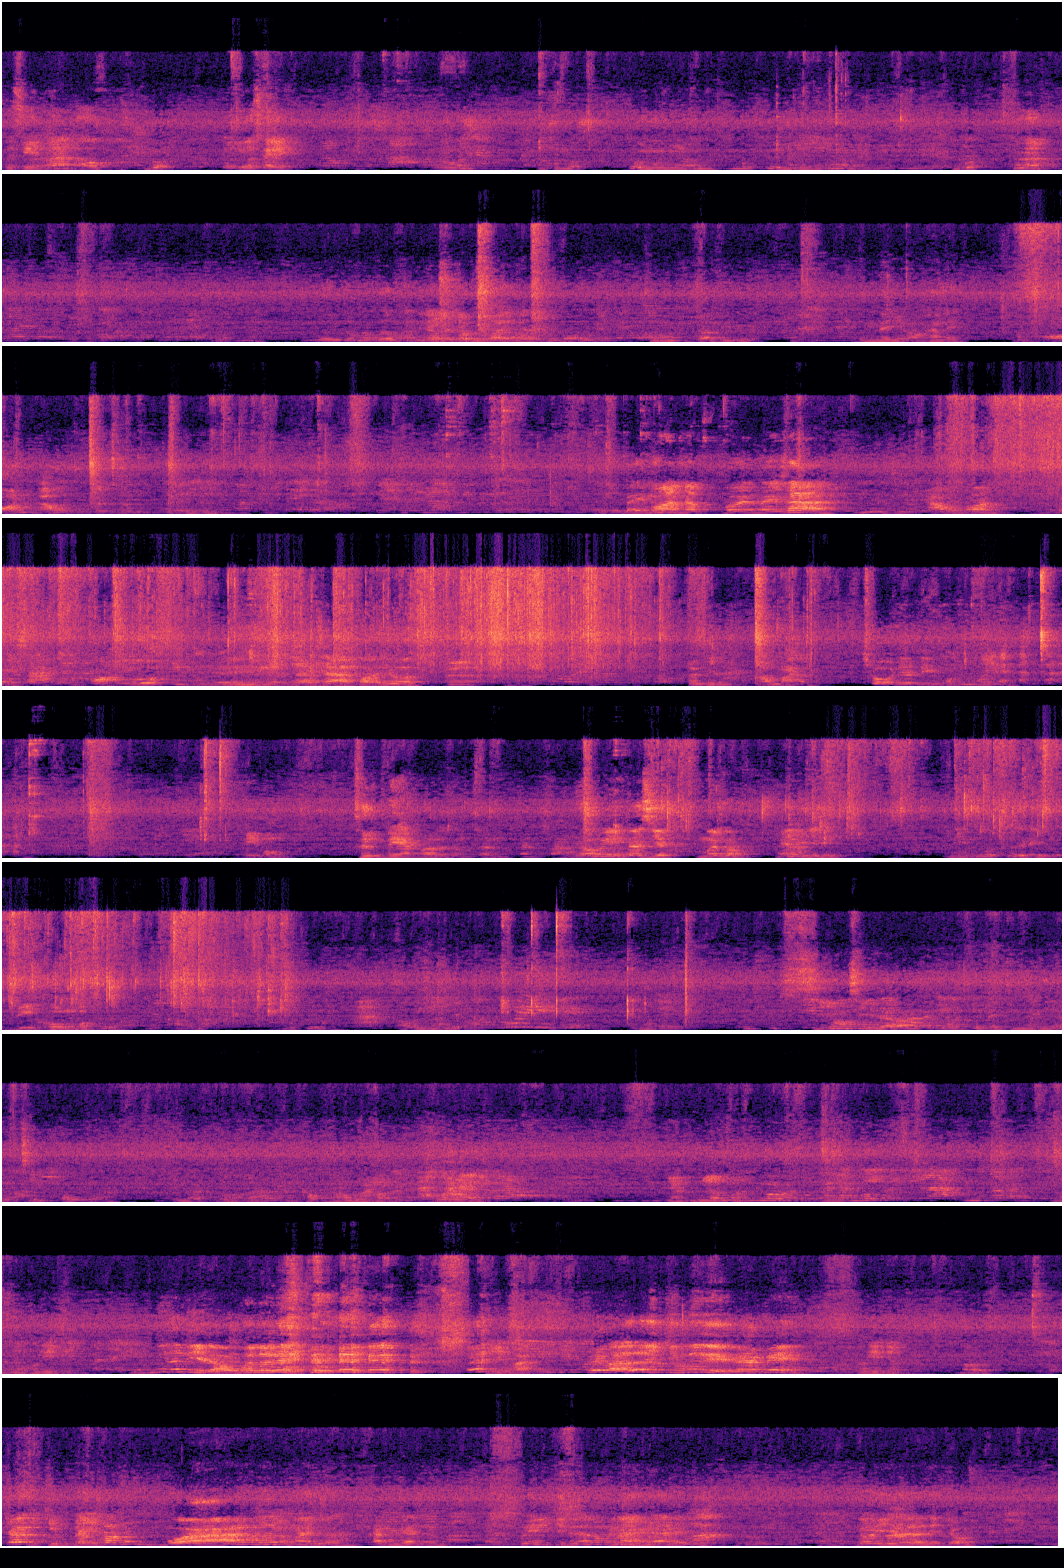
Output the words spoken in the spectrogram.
เกษตรมาเอาดวดตัวยั่วใส่เอาไว้ไม่กินหมดตัวมึงเนี่ยมันคือนี่ดวดฮะเบิ่งกับมาเบิ่งกันเดี๋ยวจะจบด้วยเลยผมบอกทีมจอมีด้วยมึงในยังเอาคันเลย ใบม่อนครับเพราะเป็นใบซ่าเอาม่อนใบซ่าเกาะอยู่ใบซ่าเกาะอยู่เป็นเอามาโชว์เดี๋ยวนี่ผมนี่มงถือแดดก็เลยต้องเส้นแผ่นฟ้าเดี๋ยวมีกระเสียบเมื่อหรอกแม่ดีดินี่มันคือดิดีคมบอกเอาไว้ นี่เลยไม่ได้สีสีแล้วมันเป็นเด็กถึงนี้มันสีโตอะเป็นรถเข้าเขามาคุณไงอย่างเนื้อมันอันนี้มันนี่คนนี้สินี่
